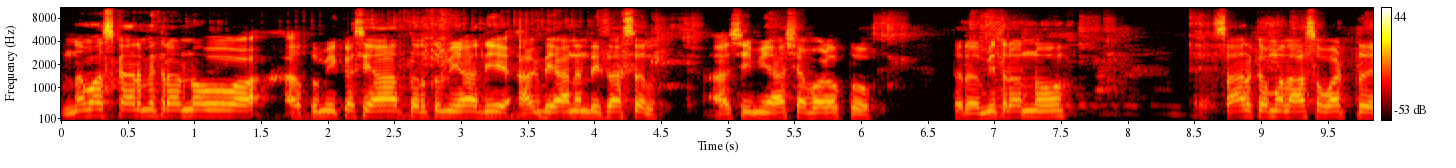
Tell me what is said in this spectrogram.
नमस्कार मित्रांनो तुम्ही कसे आहात? तर तुम्ही आधी अगदी आनंदीच असेल अशी मी आशा बाळगतो. तर मित्रांनो सारखं मला असं वाटतं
